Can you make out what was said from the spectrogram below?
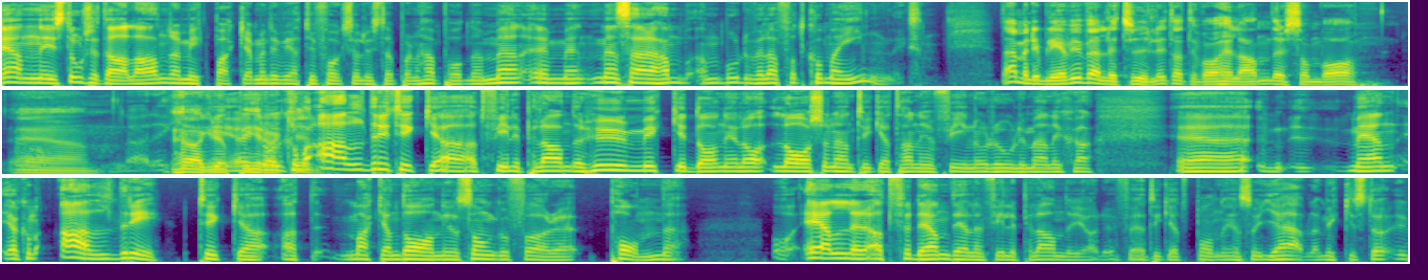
än i stort sett alla andra mittbackar, men det vet ju folk som lyssnar på den här podden. Men, eh, men, men så här, han, han borde väl ha fått komma in liksom. Nej men det blev ju väldigt tydligt att det var Helander som var eh, det- Högre upp i jag hierarkin. kommer aldrig tycka att Filip Helander, hur mycket Daniel La- Larsson än tycker att han är en fin och rolig människa, eh, men jag kommer aldrig tycka att Mackan Danielsson går före Ponne. Och- Eller att för den delen Filip Helander gör det, för jag tycker att Ponne är så jävla mycket stö-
